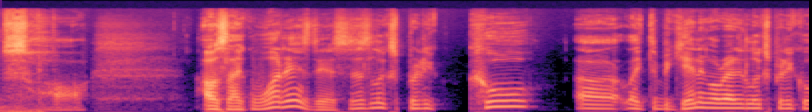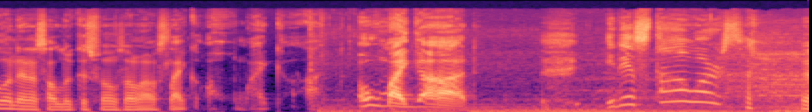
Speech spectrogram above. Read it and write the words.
So, I was like, what is this? This looks pretty cool. Uh, like the beginning already looks pretty cool, and then I saw Lucasfilm, so I was like, oh my god, oh my god, it is Star Wars.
